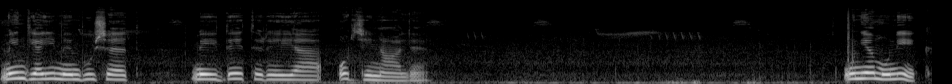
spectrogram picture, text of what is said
Mendja ime mbushet me ide të reja origjinale. Unë jam unik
